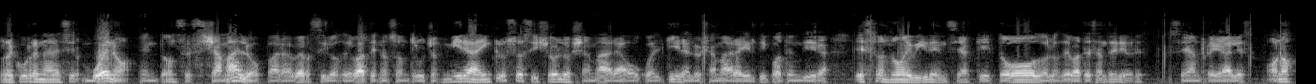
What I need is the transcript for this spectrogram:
recurren a decir, bueno, entonces llámalo para ver si los debates no son truchos. Mira, incluso si yo lo llamara o cualquiera lo llamara y el tipo atendiera, eso no evidencia que todos los debates anteriores sean reales o no.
